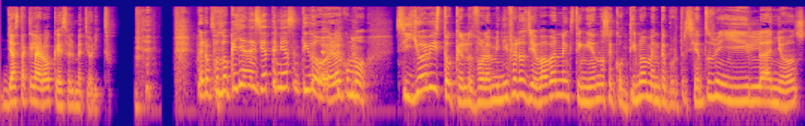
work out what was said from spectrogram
ya está claro que es el meteorito. Pero pues lo que ella decía tenía sentido. Era como, si yo he visto que los foraminíferos llevaban extinguiéndose continuamente por 300 mil años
